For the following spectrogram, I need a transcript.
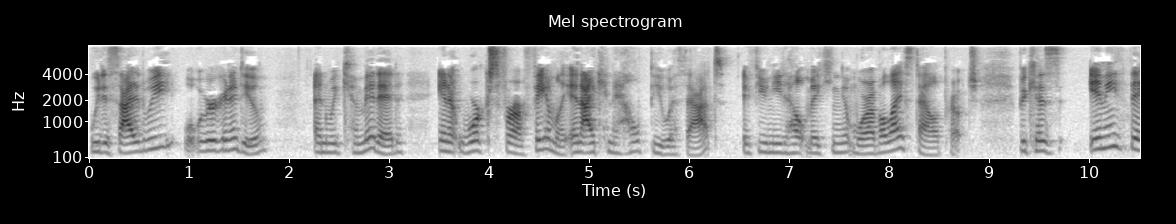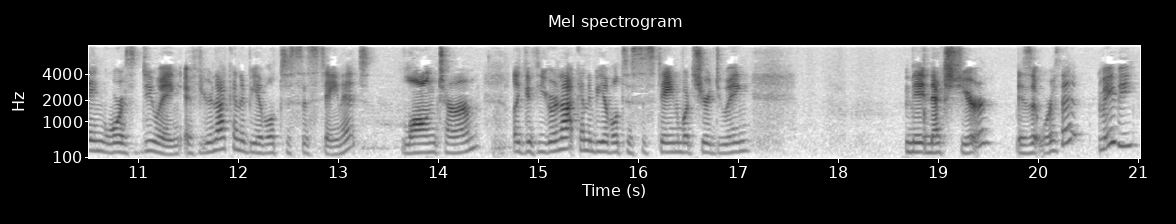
we decided we what we were going to do, and we committed, and it works for our family. And I can help you with that if you need help making it more of a lifestyle approach, because anything worth doing, if you're not going to be able to sustain it long term, like if you're not going to be able to sustain what you're doing next year, is it worth it? Maybe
